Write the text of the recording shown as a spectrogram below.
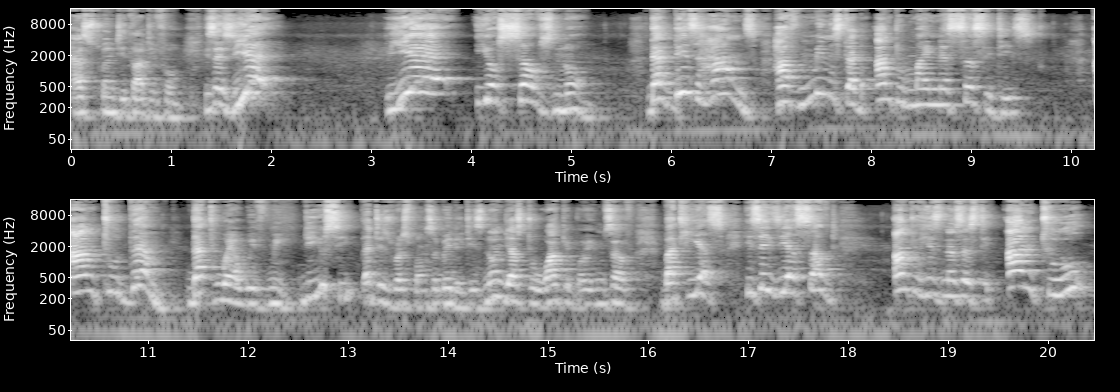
Acts 20, 34. He says, Yea, ye yourselves know that these hands have ministered unto my necessities and to them that were with me. Do you see that is responsibility? It's not just to work it for himself, but he has he says he has served unto his necessity and to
